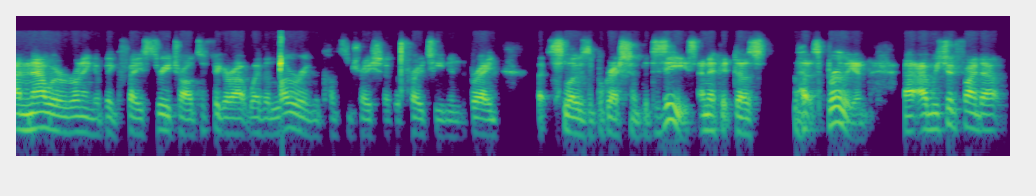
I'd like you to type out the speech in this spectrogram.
And now we're running a big phase three trial to figure out whether lowering the concentration of the protein in the brain slows the progression of the disease. And if it does, that's brilliant. Uh, and we should find out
